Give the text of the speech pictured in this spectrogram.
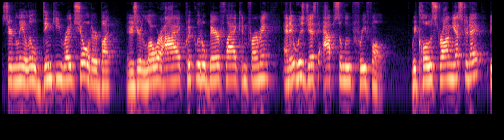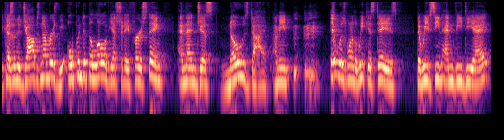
certainly a little dinky right shoulder, but there's your lower high, quick little bear flag confirming, and it was just absolute free fall. We closed strong yesterday because of the jobs numbers. We opened at the low of yesterday first thing and then just nosedive. I mean, it was one of the weakest days that we've seen NVDA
